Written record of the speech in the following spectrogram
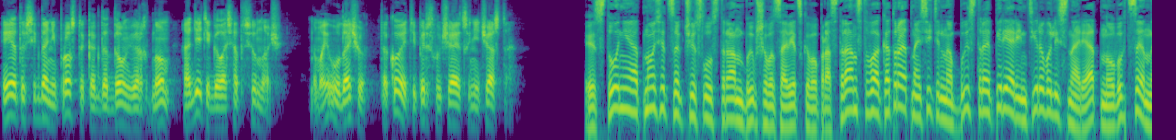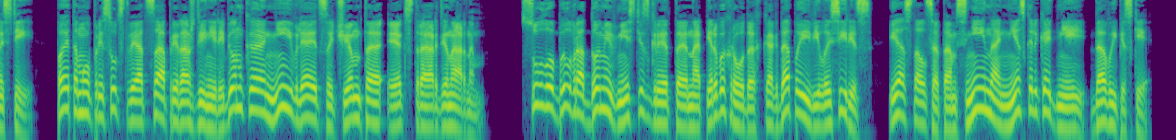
и это всегда не просто, когда дом вверх дном, а дети голосят всю ночь. На мою удачу, такое теперь случается нечасто. Эстония относится к числу стран бывшего советского пространства, которые относительно быстро переориентировались на ряд новых ценностей. Поэтому присутствие отца при рождении ребенка не является чем-то экстраординарным. Суло был в роддоме вместе с Гретте на первых родах, когда появилась Ирис, и остался там с ней на несколько дней до выписки.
